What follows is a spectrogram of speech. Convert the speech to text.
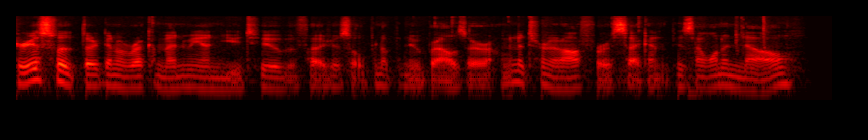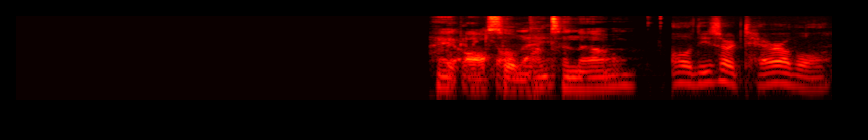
Curious what they're gonna recommend me on YouTube if I just open up a new browser. I'm gonna turn it off for a second because I want to know. I also want to know. Oh, these are terrible.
